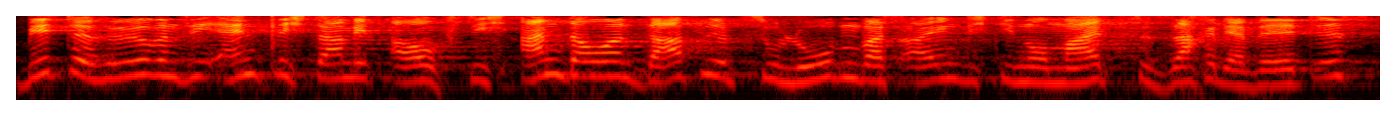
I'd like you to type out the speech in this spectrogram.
Bitte hören Sie endlich damit auf, sich andauernd dafür zu loben, was eigentlich die normalste Sache der Welt ist,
